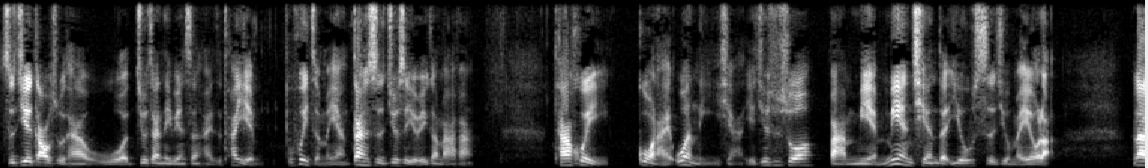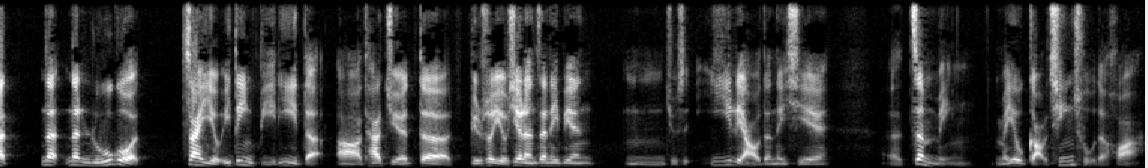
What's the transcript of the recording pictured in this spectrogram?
直接告诉他，我就在那边生孩子，他也不会怎么样。但是就是有一个麻烦，他会过来问你一下，也就是说，把免面签的优势就没有了。那那那如果再有一定比例的啊，他觉得，比如说有些人在那边，嗯，就是医疗的那些呃证明没有搞清楚的话，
